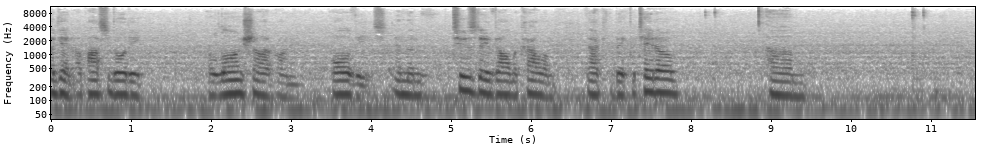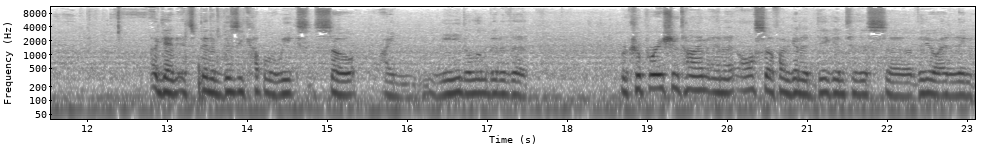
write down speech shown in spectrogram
again, a possibility, a long shot on all of these. And then Tuesday, Val McCallum back to the Baked Potato. Um, again, it's been a busy couple of weeks, so I need a little bit of the recuperation time. And also, if I'm going to dig into this uh, video editing,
